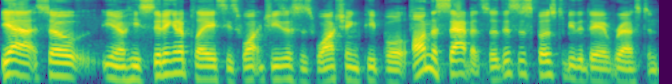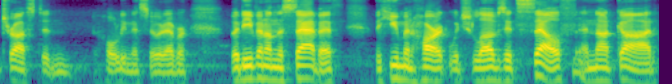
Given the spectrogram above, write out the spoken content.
Yeah, so you know he's sitting in a place. He's wa- Jesus is watching people on the Sabbath. So this is supposed to be the day of rest and trust and holiness or whatever. But even on the Sabbath, the human heart, which loves itself and not God,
